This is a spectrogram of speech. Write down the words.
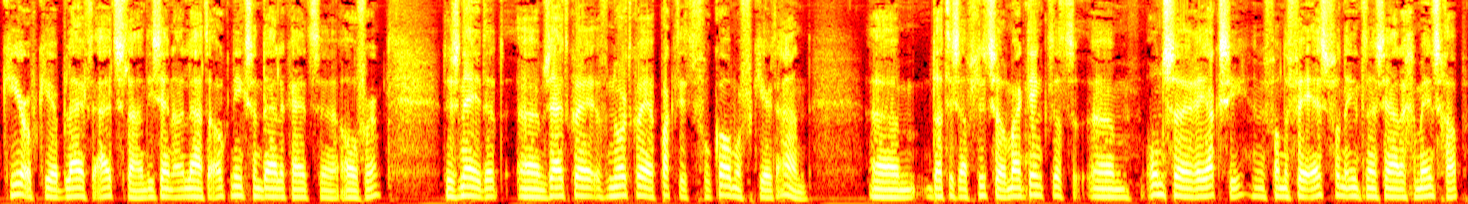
keer op keer blijft uitslaan... die zijn, laten ook niks aan duidelijkheid uh, over. Dus nee, dat, of Noord-Korea pakt dit volkomen verkeerd aan... Um, dat is absoluut zo. Maar ik denk dat um, onze reactie van de VS, van de internationale gemeenschap...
